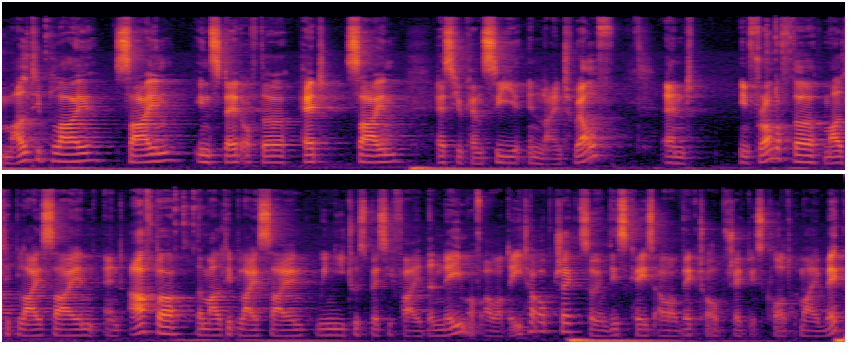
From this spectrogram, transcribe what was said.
multiply sign instead of the head sign, as you can see in line 12. And in front of the multiply sign and after the multiply sign, we need to specify the name of our data object. So in this case, our vector object is called myVec.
